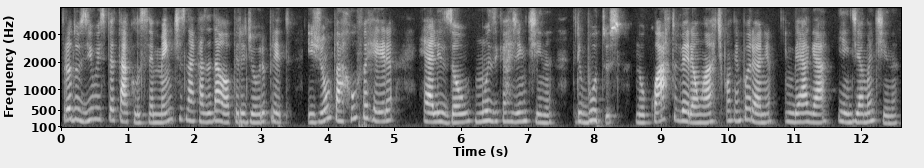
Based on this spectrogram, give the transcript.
produziu o espetáculo Sementes na Casa da Ópera de Ouro Preto e, junto a Ru Ferreira, realizou música argentina, tributos, no quarto verão Arte Contemporânea, em BH e em Diamantina.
